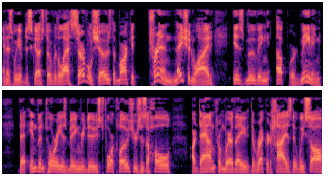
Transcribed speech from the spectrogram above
And as we have discussed over the last several shows, the market trend nationwide is moving upward, meaning that inventory is being reduced, foreclosures as a whole are down from where they, the record highs that we saw,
